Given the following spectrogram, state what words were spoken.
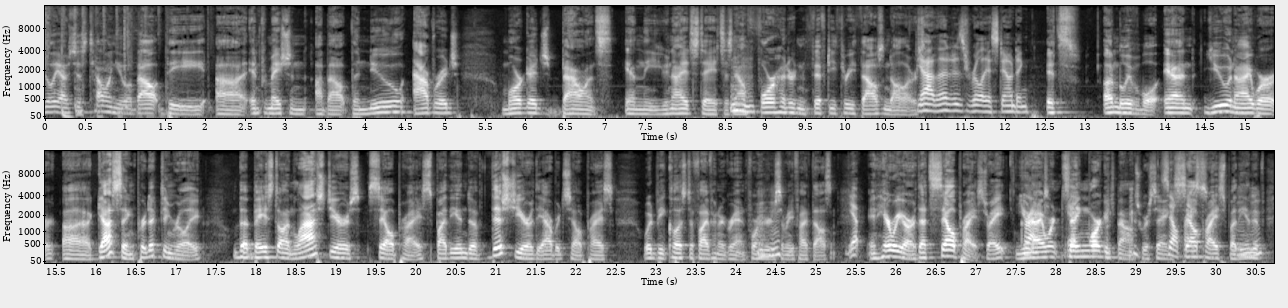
Julie, I was just telling you about the uh, information about the new average mortgage balance in the United States is now Mm-hmm. four hundred and fifty-three thousand dollars. Yeah, that is really astounding. it's unbelievable. And you and I were uh, guessing, predicting really, that based on last year's sale price, by the end of this year, the average sale price would be close to 500 grand, 475,000. Mm-hmm. Yep. And here we are. That's sale price, right? You and I weren't Yep. saying mortgage balance. We're saying Sale sale, price. price. by the end of mm-hmm.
